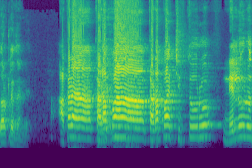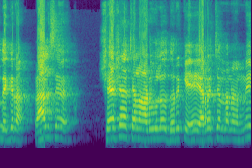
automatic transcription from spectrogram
దొరకలేదండి. అక్కడ కడప కడప చిత్తూరు నెల్లూరు దగ్గర రాయలసీమ శేషాచలం అడవులో దొరికే ఎర్రచందనాన్ని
